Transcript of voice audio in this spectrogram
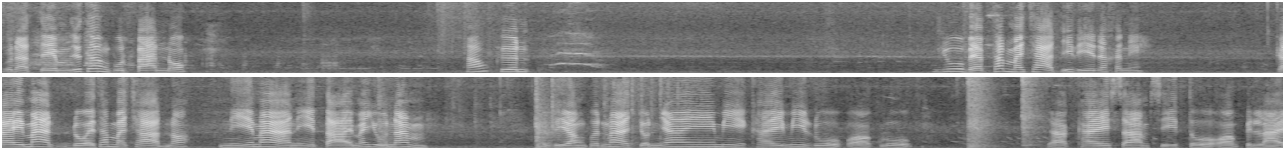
คุณอะเต็มอยู่เทิงผุดป่านนกเอาขึ้นอยู่แบบธรรมชาติอีหลีนะคะนี่ไกลมาโดยธรรมชาติเนาะหนีมาหนีตายมาอยู่น้ำเลี้ยงเพื่อนมาจนใหญ่มีไข่มีลูกออกลูก จากไข่สามสี่ตัวออกเป็นหลาย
